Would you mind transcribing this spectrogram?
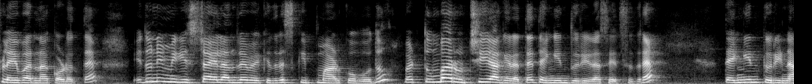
ಫ್ಲೇವರ್ನ ಕೊಡುತ್ತೆ. ಇದು ನಿಮಗೆ ಇಷ್ಟ ಇಲ್ಲ ಅಂದರೆ ಬೇಕಿದ್ರೆ ಸ್ಕಿಪ್ ಮಾಡ್ಕೋಬೋದು, ಬಟ್ ತುಂಬ ರುಚಿಯಾಗಿರುತ್ತೆ ತೆಂಗಿನ ತುರಿನ ಸೇರಿಸಿದ್ರೆ. ತೆಂಗಿನ ತುರಿನ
